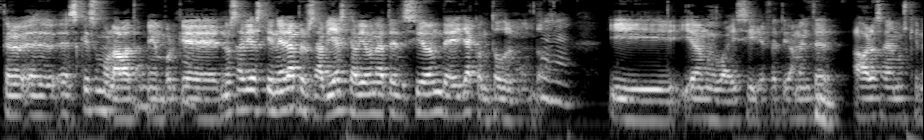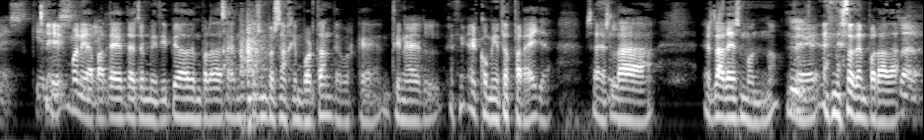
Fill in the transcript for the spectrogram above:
Pero eh, es que eso molaba también, porque no sabías quién era, pero sabías que había una tensión de ella con todo el mundo. Y, y era muy guay, sí, efectivamente. Ahora sabemos quién es. Quién Sí, es. bueno, y aparte desde el principio de la temporada sabemos que es un personaje importante porque tiene el, el comienzo es para ella. O sea, es la, es la Desmond, ¿no? De, de esta temporada. Claro.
